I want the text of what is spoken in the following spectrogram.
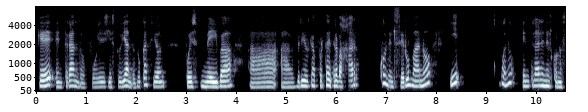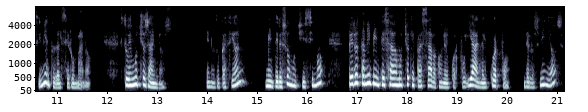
que entrando pues y estudiando educación, pues me iba a, abrir una puerta de trabajar con el ser humano y, bueno, entrar en el conocimiento del ser humano. Estuve muchos años en educación, me interesó muchísimo, pero también me interesaba mucho qué pasaba con el cuerpo, ya en el cuerpo de los niños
